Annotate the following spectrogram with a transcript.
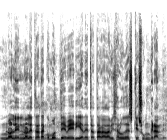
no le, no le tratan como debería de tratar a David Saludes, que es un grande.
